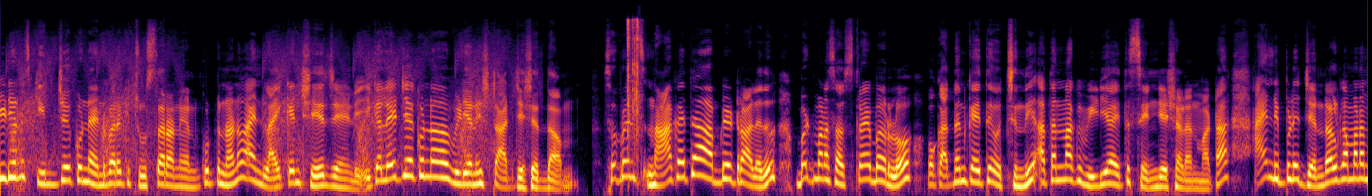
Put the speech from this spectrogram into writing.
వీడియోని స్కిప్ చేయకుండా ఎండ్ వరకు చూస్తారని అనుకుంటున్నాను. అండ్ లైక్ అండ్ షేర్ చేయండి. ఇక లేట్ చేయకుండా వీడియోని స్టార్ట్ చేసేద్దాం. సో ఫ్రెండ్స్ నాకైతే ఆ అప్డేట్ రాలేదు బట్ మన సబ్స్క్రైబర్లో ఒక అతనికి అయితే వచ్చింది. అతను నాకు వీడియో అయితే సెండ్ చేశాడనమాట. అండ్ ఇప్పుడు జనరల్గా మనం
